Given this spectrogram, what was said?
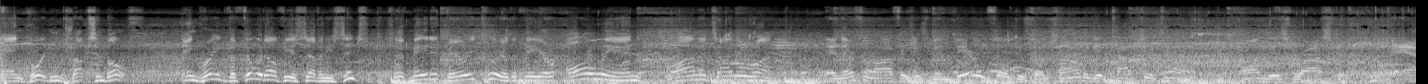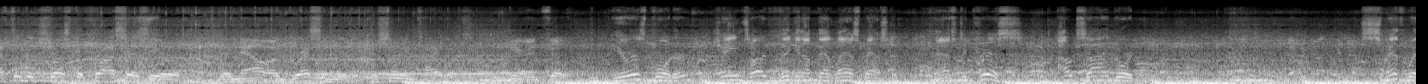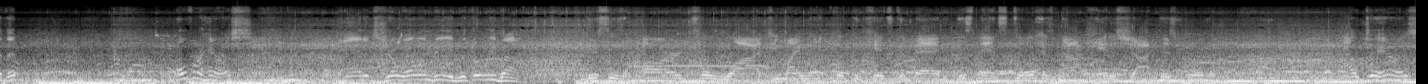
And Gordon drops them both. And Greg, the Philadelphia 76ers have made it very clear that they are all in on a title run. And their front office has been very focused on trying to get top-tier talent on this roster. After the trust the process era, they're now aggressively pursuing titles here in Philly. Here is Porter. James Harden picking up that last basket. Pass to Chris. Outside Gordon. Smith with it. Over Harris. And it's Joel Embiid with the rebound. This is hard to watch. You might want to put the kids to bed. This man still has not hit a shot this quarter. Out to Harris.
